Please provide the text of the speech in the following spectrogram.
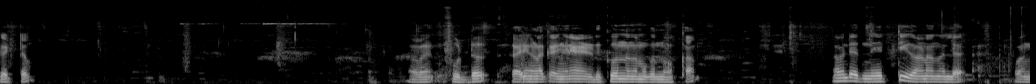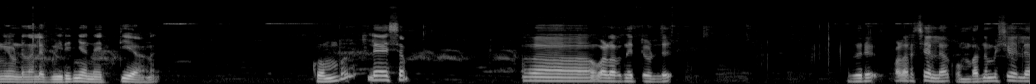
കെട്ടും. അവൻ ഫുഡ് കാര്യങ്ങളൊക്കെ എങ്ങനെയാണ് എടുക്കുമെന്ന് നമുക്ക് നോക്കാം. അവന്റെ നെറ്റി കാണാൻ നല്ല ഭംഗിയുണ്ട് നല്ല വിരിഞ്ഞ നെറ്റിയാണ്. കൊമ്പ് ലേശം വളർന്നിട്ടുണ്ട്. അതൊരു വളർച്ചയല്ല കൊമ്പൊന്നും വിഷയമല്ല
